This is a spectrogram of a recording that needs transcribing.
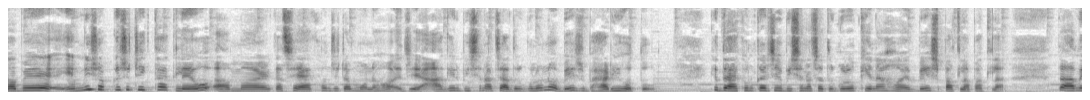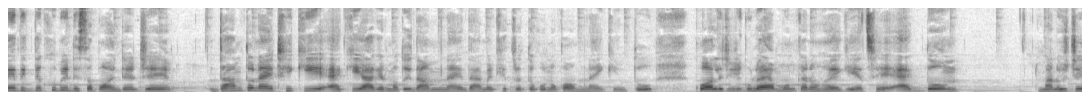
তবে এমনি সব কিছু ঠিক থাকলেও আমার কাছে এখন যেটা মনে হয় যে, আগের বিছানা চাদরগুলো না বেশ ভারী হতো। কিন্তু এখনকার যে বিছানা চাদরগুলো কেনা হয় বেশ পাতলা পাতলা। তা আমি এদিক দিয়ে খুবই ডিসঅ্যাপয়েন্টেড যে, দাম তো নেয় ঠিকই, একই আগের মতোই দাম নেয়, দামের ক্ষেত্রে তো কোনো কম নাই, কিন্তু কোয়ালিটিগুলো এমন কেন হয়ে গিয়েছে? একদম মানুষ যে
